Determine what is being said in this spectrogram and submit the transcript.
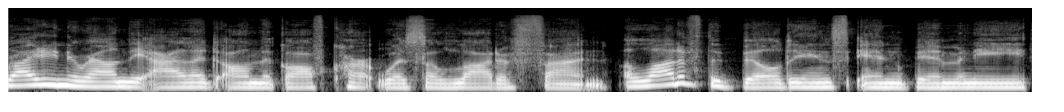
Riding around the island on the golf cart was a lot of fun. A lot of the buildings in Bimini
